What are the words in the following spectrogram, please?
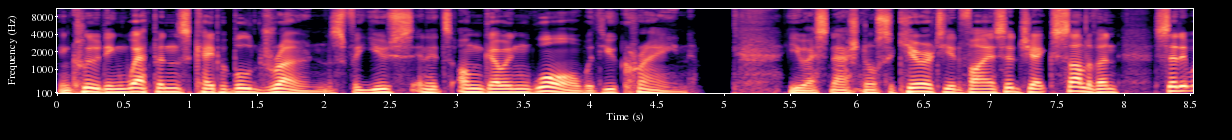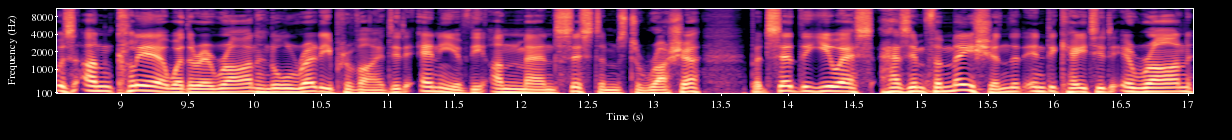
including weapons capable drones for use in its ongoing war with Ukraine. US National Security Advisor Jake Sullivan said it was unclear whether Iran had already provided any of the unmanned systems to Russia, but said the US has information that indicated Iran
